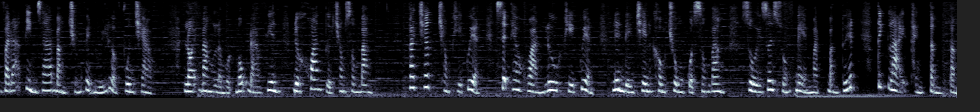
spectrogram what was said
và đã tìm ra bằng chứng về núi lửa phun trào. Lõi băng là một mẫu đá viên được khoan từ trong sông băng. Các chất trong khí quyển sẽ theo hoàn lưu khí quyển lên đến trên không trung của sông băng rồi rơi xuống bề mặt băng tuyết, tích lại thành tầng tầng,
